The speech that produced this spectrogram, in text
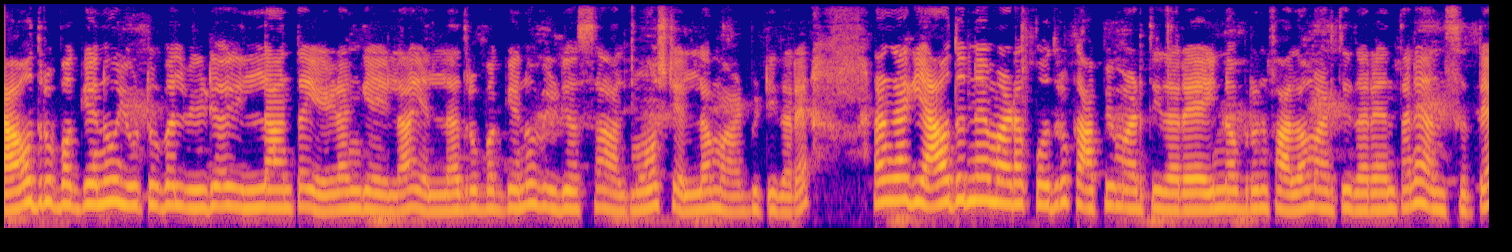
ಯಾವುದ್ರ ಬಗ್ಗೆನೂ ಯೂಟ್ಯೂಬಲ್ಲಿ ವೀಡಿಯೋ ಇಲ್ಲ ಅಂತ ಹೇಳಂಗೆ ಇಲ್ಲ. ಎಲ್ಲದ್ರ ಬಗ್ಗೆನೂ ವೀಡಿಯೋಸ ಆಲ್ಮೋಸ್ಟ್ ಎಲ್ಲ ಮಾಡಿಬಿಟ್ಟಿದ್ದಾರೆ. ಹಾಗಾಗಿ ಯಾವುದನ್ನೇ ಮಾಡೋಕ್ಕೆ ಹೋದ್ರೂ ಕಾಪಿ ಮಾಡ್ತಿದ್ದಾರೆ ಇನ್ನೊಬ್ರನ್ನ ಫಾಲೋ ಮಾಡ್ತಿದ್ದಾರೆ ಅಂತಲೇ ಅನಿಸುತ್ತೆ.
